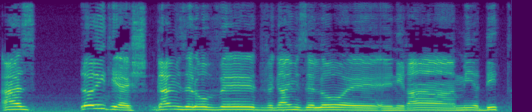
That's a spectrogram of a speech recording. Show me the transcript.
אז לא להתייאש, גם אם זה לא עובד וגם אם זה לא אה, אה נראה מיידית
